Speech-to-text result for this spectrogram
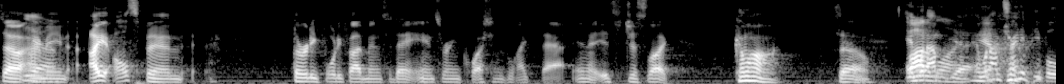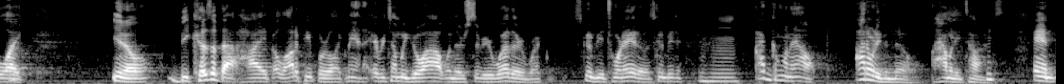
So Yeah. I mean, I, I'll spend 30, 45 minutes a day answering questions like that. And it's just like, come on. So, And when Bottom I'm, line. Yeah, and when I'm training people, like, you know, because of that hype, a lot of people are like, man, every time we go out when there's severe weather, we're like, it's going to be a tornado. It's going to be. Mm-hmm. I've gone out, I don't even know how many times. and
